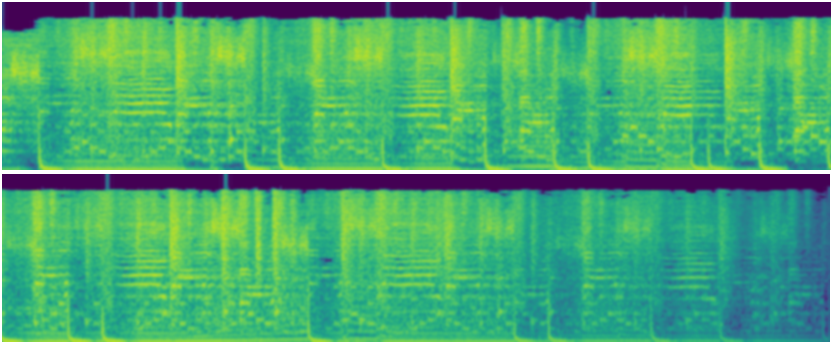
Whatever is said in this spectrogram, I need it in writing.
Let's see.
